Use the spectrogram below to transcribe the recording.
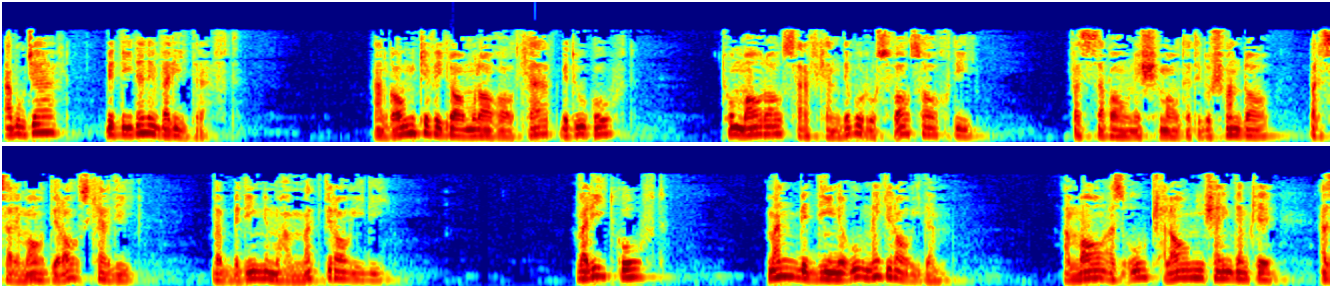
ابو جهل به دیدن ولید رفت. هنگامی که وی را ملاقات کرد به دو گفت تو ما را سرفکنده و رسوا ساختی و زبان شماتت دشمن را بر سر ما دراز کردی و به دین محمد گراییدی. ولید گفت من به دین او نگراییدم اما از او کلامی شنیدم که از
